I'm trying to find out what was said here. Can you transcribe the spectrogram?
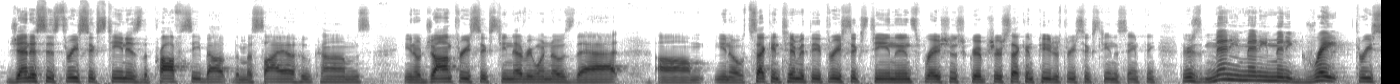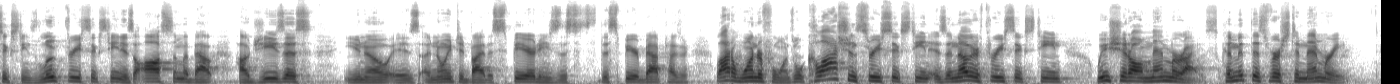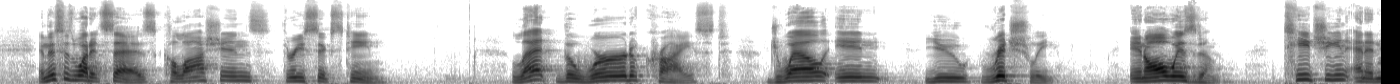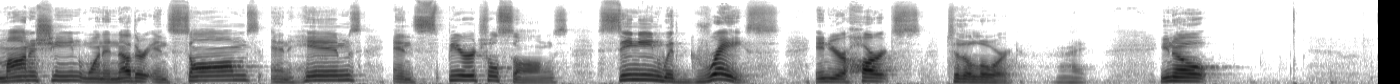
Genesis 3:16 is the prophecy about the Messiah who comes. You know, John 3:16, everyone knows that. Um, you know, 2 Timothy 3.16, the inspiration of Scripture, 2 Peter 3.16, the same thing. There's many, many, many great 3.16s. Luke 3.16 is awesome about how Jesus, you know, is anointed by the Spirit. He's the, the Spirit baptizer. A lot of wonderful ones. Well, Colossians 3.16 is another 3.16 we should all memorize. Commit this verse to memory. And this is what it says, Colossians 3:16. Let the word of Christ dwell in you richly in all wisdom, teaching and admonishing one another in psalms and hymns and spiritual songs, singing with grace in your hearts to the Lord. All right. You know,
